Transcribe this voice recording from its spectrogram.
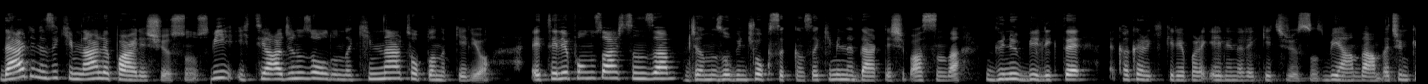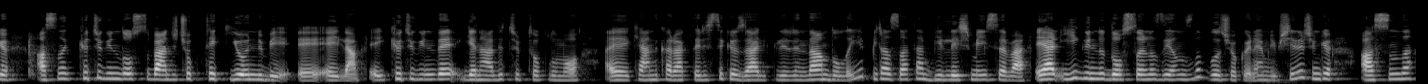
derdinizi kimlerle paylaşıyorsunuz? Bir ihtiyacınız olduğunda kimler toplanıp geliyor? E, telefonunuzu açtığınızda canınız o gün çok sıkkınsa kiminle dertleşip aslında günü birlikte kakara kikir yaparak eğlenerek geçiriyorsunuz bir yandan da. Çünkü aslında kötü gün dostu bence çok tek yönlü bir e, eylem. E, kötü günde genelde Türk toplumu e, kendi karakteristik özelliklerinden dolayı biraz zaten birleşmeyi sever. Eğer iyi günde dostlarınız yanınızda bu da çok önemli bir şeydir. Çünkü aslında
